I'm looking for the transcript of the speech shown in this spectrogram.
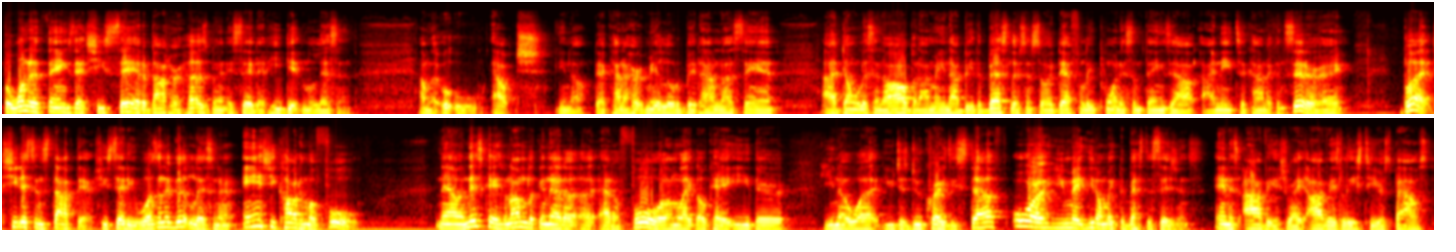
But one of the things that she said about her husband is said that he didn't listen. I'm like, ooh, ouch. You know, that kind of hurt me a little bit. I'm not saying I don't listen at all, but I may not be the best listener. So it definitely pointed some things out I need to kind of consider, right? But she just didn't stop there. She said he wasn't a good listener and she called him a fool. Now, in this case, when I'm looking at a, a at a fool, I'm like, okay, either you know what, you just do crazy stuff, or you make you don't make the best decisions. And it's obvious, right? Obvious least to your spouse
